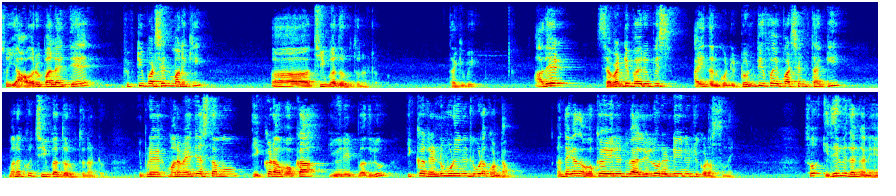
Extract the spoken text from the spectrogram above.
సో యాభై రూపాయలు అయితే ఫిఫ్టీ పర్సెంట్ మనకి చీప్గా దొరుకుతున్నట్లు తగ్గిపోయి. అదే సెవెంటీ ఫైవ్ రూపీస్ అయిందనుకోండి ట్వంటీ ఫైవ్ పర్సెంట్ తగ్గి మనకు చీప్గా దొరుకుతున్నట్టు. ఇప్పుడు మనం ఏం చేస్తాము? ఇక్కడ ఒక యూనిట్ బదులు ఇక్కడ రెండు మూడు యూనిట్లు కూడా కొంటాం. అంతే కదా యూనిట్ వాల్యూలో రెండు యూనిట్లు కూడా వస్తున్నాయి. సో ఇదే విధంగానే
